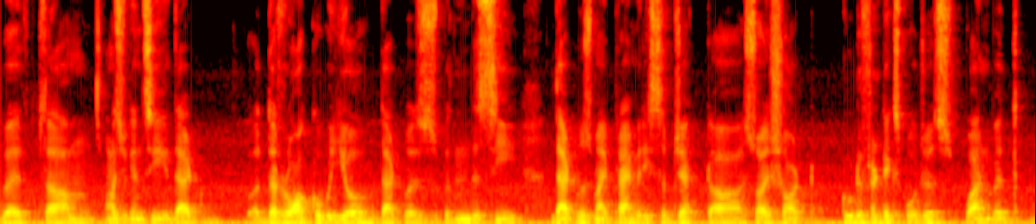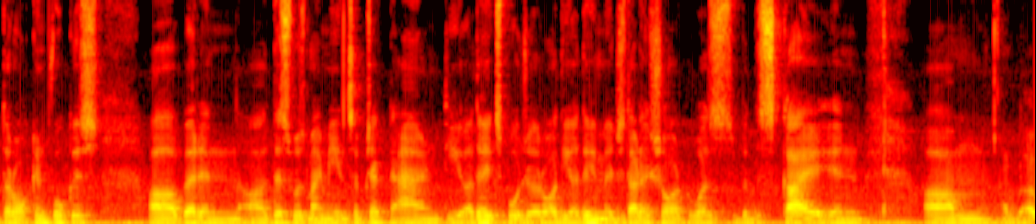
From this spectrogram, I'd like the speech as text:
with, um, as you can see that the rock over here that was within the sea, that was my primary subject. Uh, so I shot two different exposures, one with the rock in focus, uh, wherein uh, this was my main subject and the other exposure or the other image that I shot was with the sky in um, uh,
